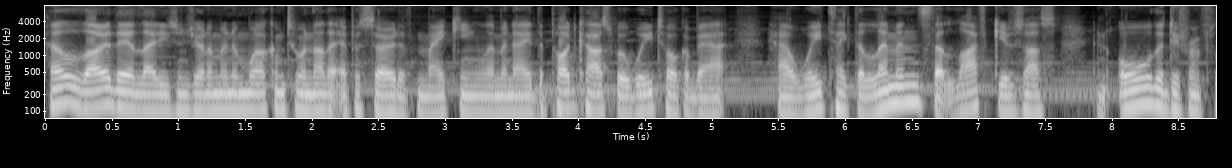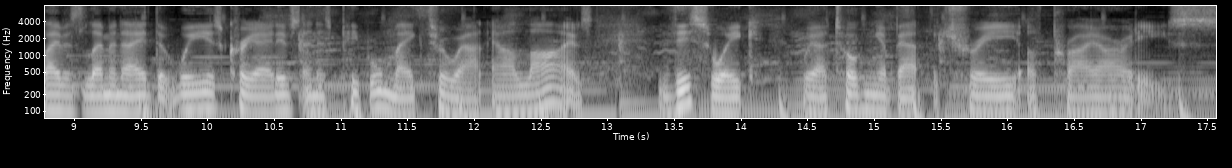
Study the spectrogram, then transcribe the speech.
Hello there, ladies and gentlemen, and welcome to another episode of Making Lemonade, the podcast where we talk about how we take the lemons that life gives us and all the different flavors of lemonade that we as creatives and as people make throughout our lives. This week, we are talking about the tree of priorities.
